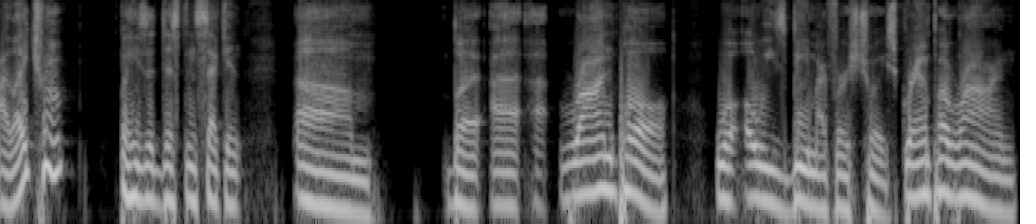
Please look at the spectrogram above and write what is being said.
I like Trump, but he's a distant second. Um, but uh, uh, Ron Paul will always be my first choice. Grandpa Ron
